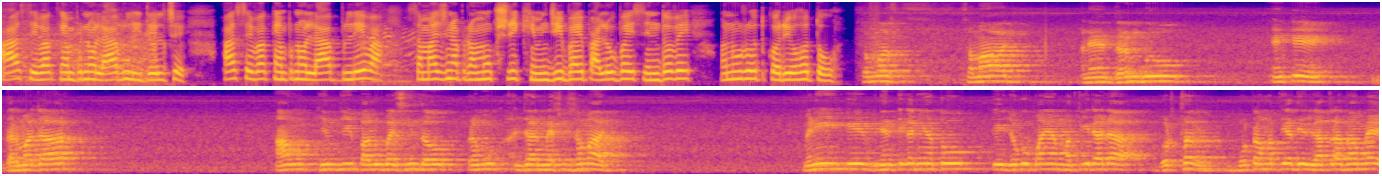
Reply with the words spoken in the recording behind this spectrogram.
આ સેવા કેમ્પનો લાભ લીધેલ છે. આ સેવા કેમ્પનો લાભ લેવા સમાજના પ્રમુખ શ્રી ખીમજીભાઈ પાલુભાઈ સિંધવે અનુરોધ કર્યો હતો. સમસ્ત સમાજ અને ધર્મગુરુ એમ કે ધર્માચાર, આમ ખીમજી પાલુભાઈ સિંધવ, પ્રમુખ અંજાર મહેસૂલ સમાજ મેની કે વિનંતી કરી હતો કે જોગો પાયા મતી દાદા ગોઠથર મોટા મતિયા દેવ યાત્રાધામ है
